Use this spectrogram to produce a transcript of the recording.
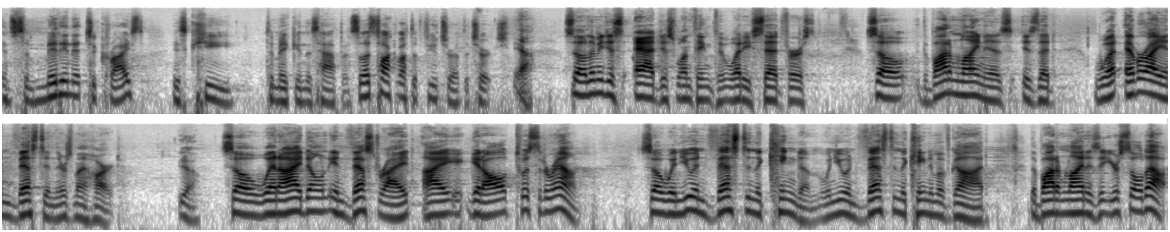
and submitting it to Christ is key to making this happen. So let's talk about the future of the church. Yeah. So let me just add just one thing to what he said first. So the bottom line is is that whatever I invest in, there's my heart. Yeah. So when I don't invest right, I get all twisted around. So when you invest in the kingdom, when you invest in the kingdom of God, the bottom line is that you're sold out.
